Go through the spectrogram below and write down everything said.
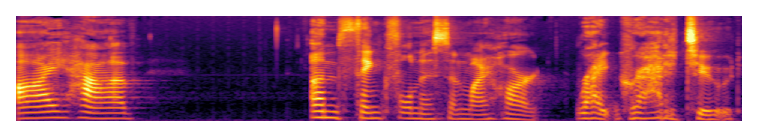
I have unthankfulness in my heart, right gratitude.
